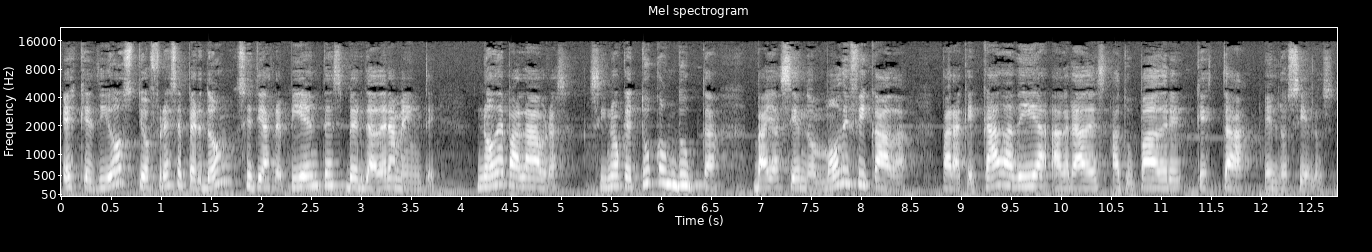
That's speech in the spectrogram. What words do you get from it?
es que Dios te ofrece perdón si te arrepientes verdaderamente, no de palabras, sino que tu conducta vaya siendo modificada para que cada día agrades a tu Padre que está en los cielos.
